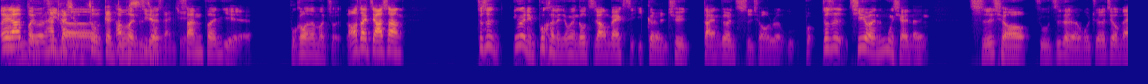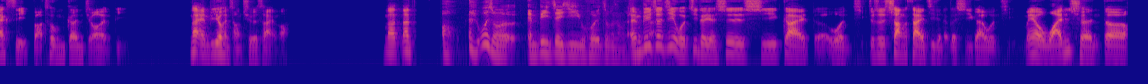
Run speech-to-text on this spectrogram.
而且他本季的他想做更多季的三分也不够那么准，然后再加上就是因为你不可能永远都只让 Max 一个人去担任持球任务，不就是七人目前能。持球组织的人，我觉得只有 Maxi、Batum 跟 Joel B。那 MB 又很常缺赛嘛？那那哦，哎，为什么 MB 这季会这么常？MB 这季我记得也是膝盖的问题，就是上赛季的那个膝盖问题没有完全的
